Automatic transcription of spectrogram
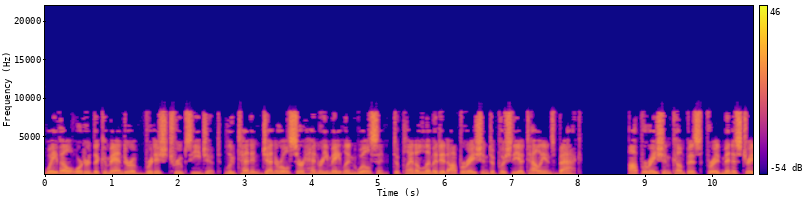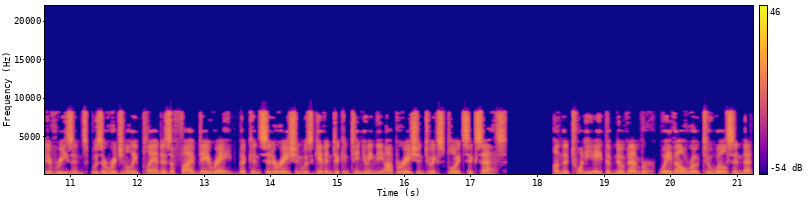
Wavell ordered the commander of British troops Egypt, Lieutenant General Sir Henry Maitland Wilson, to plan a limited operation to push the Italians back. Operation Compass, for administrative reasons, was originally planned as a five-day raid but consideration was given to continuing the operation to exploit success. On 28 November, Wavell wrote to Wilson that,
